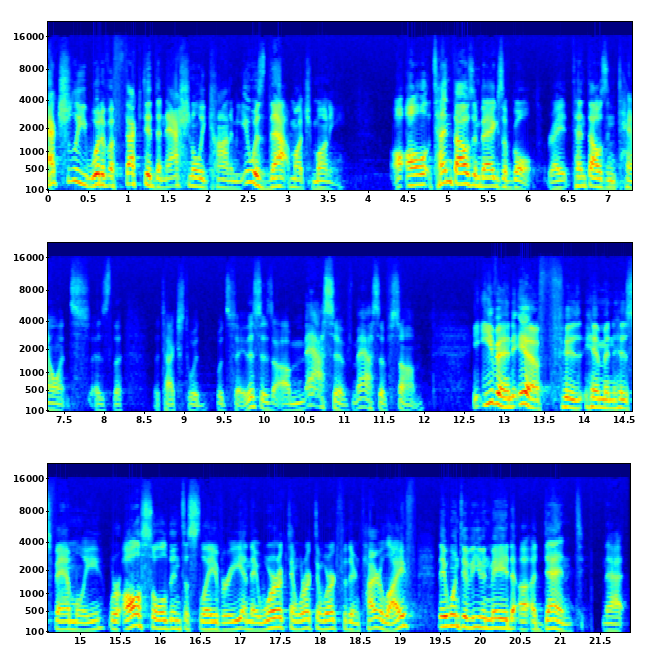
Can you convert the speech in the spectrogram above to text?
actually would have affected the national economy. It was that much money. All 10,000 bags of gold, right? 10,000 talents, as the, the text would, would say. This is a massive, massive sum. Even if his, him and his family were all sold into slavery and they worked and worked and worked for their entire life, they wouldn't have even made a, a dent in that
